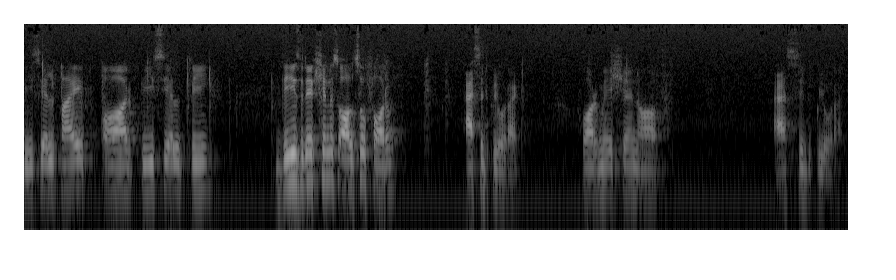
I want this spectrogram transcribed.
PCl5 or PCl3. These reactions also form acid chloride, formation of acid chloride.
